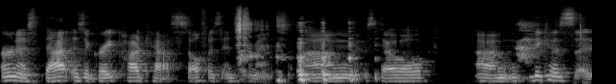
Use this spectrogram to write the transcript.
Ernest, that is a great podcast, Self as Instrument. Um, so, um, because uh,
